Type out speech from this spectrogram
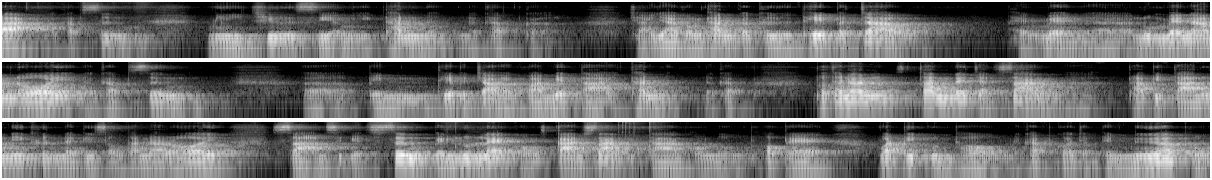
ราชนะครับ ซึ่งมีชื่อเสียงอีกท่านหนึ่งนะครับก็ ฉายาของท่านก็คือเทพเจ้า แห่งแม่ลุ่มแม่น้ำน้อยนะครับ ซึ่งเป็นเทพเจ้าแห่งความเมตตาท่านหนึ่งนะครับ เพราะฉะนั้นท่านได้จัดสร้างพระปิตารุ่นนี้ขึ้นในปี 2531 ซึ่งเป็นรุ่นแรกของการสร้างปิตาของหลวงพ่อแพรวัดพิกุลทองนะครับ ก็จะเป็นเนื้อผง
